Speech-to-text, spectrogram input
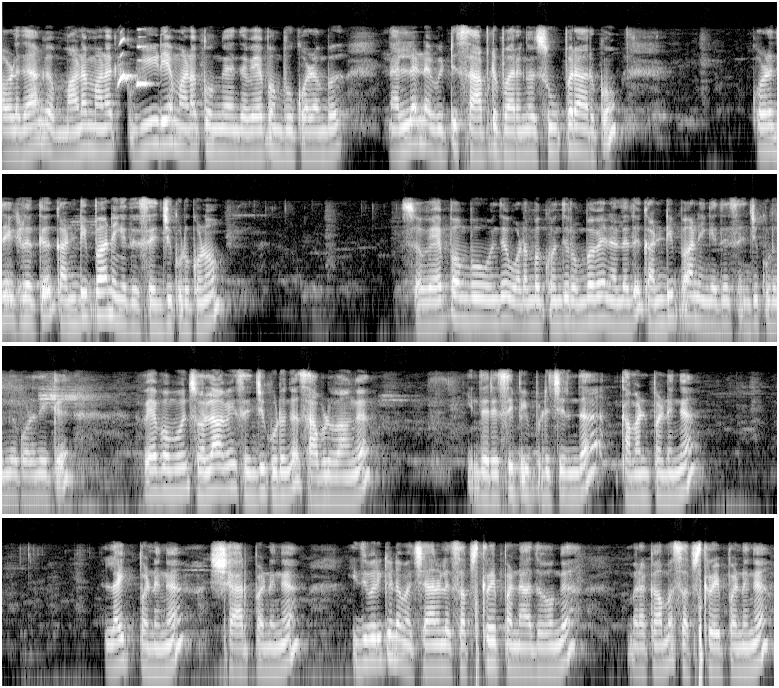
அவ்வளோதாங்க மன மணக் வீடே மணக்குங்க இந்த வேப்பம்பூ குழம்பு. நல்லெண்ணெய் விட்டு சாப்பிட்டு பாருங்கள் சூப்பராக இருக்கும். குழந்தைகளுக்கு கண்டிப்பாக நீங்கள் இதை செஞ்சு கொடுக்கணும். ஸோ வேப்பம்பூ வந்து உடம்புக்கு வந்து ரொம்பவே நல்லது. கண்டிப்பாக நீங்கள் இதை செஞ்சு கொடுங்க குழந்தைக்கு. வேப்பம்பூன்னு சொல்லாமே செஞ்சு கொடுங்க சாப்பிடுவாங்க. இந்த ரெசிபி பிடிச்சிருந்தா கமெண்ட் பண்ணுங்கள் லைக் பண்ணுங்கள் ஷேர் பண்ணுங்கள் இது வரைக்கும் நம்ம சேனலை சப்ஸ்கிரைப் பண்ணாதவங்க மறக்காமல் சப்ஸ்கிரைப் பண்ணுங்கள்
